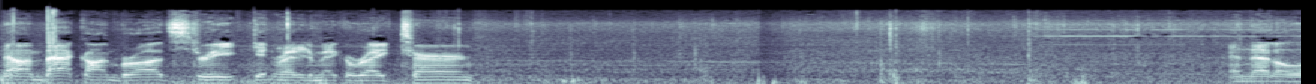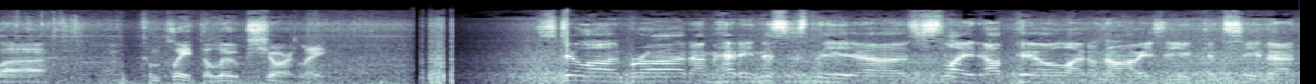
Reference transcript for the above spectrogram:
Now I'm back on Broad Street, getting ready to make a right turn. And that'll uh, complete the loop shortly. Still on Broad, I'm heading, this is the uh, slight uphill. I don't know how easy you can see that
